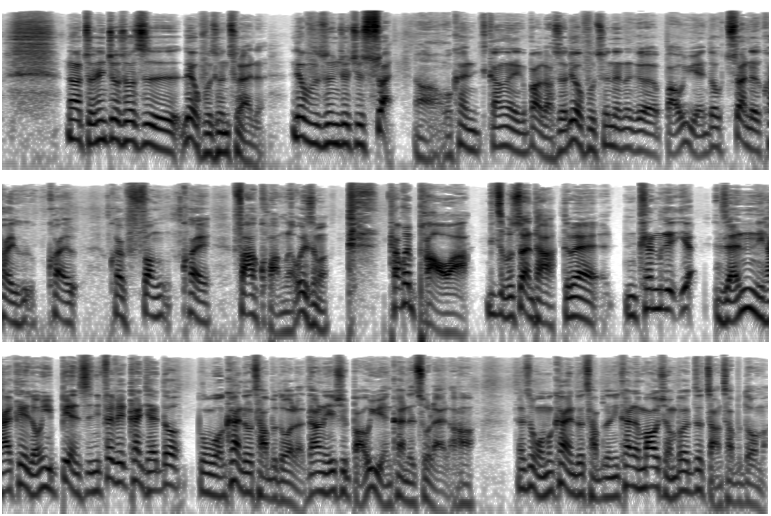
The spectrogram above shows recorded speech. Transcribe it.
那昨天就说是六福村出来的，六福村就去算啊。我看刚刚一个报道说，六福村的那个保育员都算得快快快疯快发狂了。为什么？他会跑啊？你怎么算他？对不对？你看那个样人，你还可以容易辨识。你狒狒看起来都，我看都差不多了。当然，也许保育员看得出来了哈。但是我们看都差不多。你看那个猫熊，不都长差不多嘛？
